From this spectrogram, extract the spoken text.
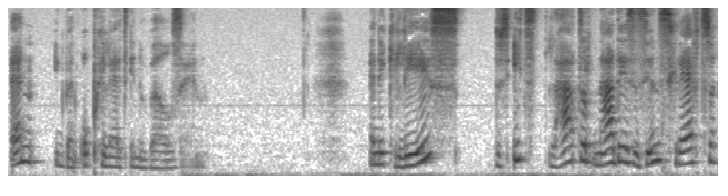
En ik ben opgeleid in welzijn. En ik lees, dus iets later na deze zin schrijft ze.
